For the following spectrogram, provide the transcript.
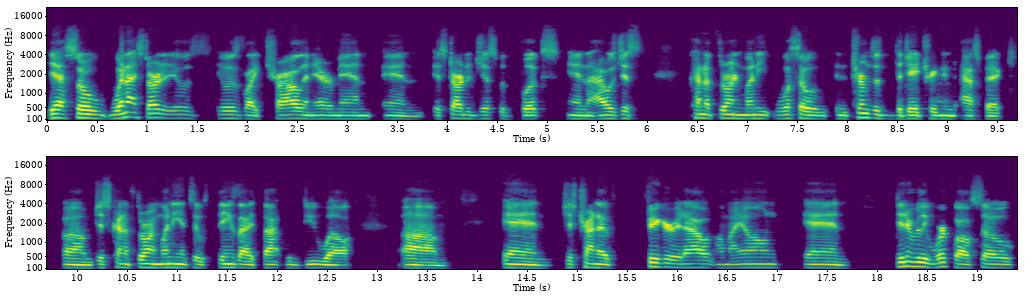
Yeah, so when I started, it was it was like trial and error, man, and it started just with books, and I was just kind of throwing money. Well, so in terms of the day trading aspect, um, just kind of throwing money into things that I thought would do well, um, and just trying to figure it out on my own, and didn't really work well. So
